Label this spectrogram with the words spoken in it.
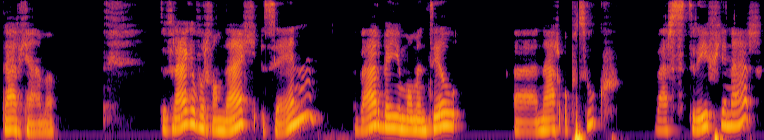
Daar gaan we. De vragen voor vandaag zijn: waar ben je momenteel uh, naar op zoek? Waar streef je naar?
